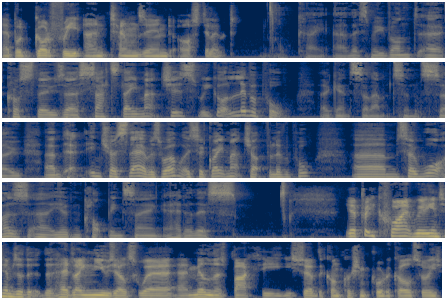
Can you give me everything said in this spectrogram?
uh, but Godfrey and Townsend are still out. Okay, uh, let's move on uh, across those uh, Saturday matches. We got Liverpool against Southampton, so um, interest there as well. It's a great matchup for Liverpool. Um, so, what has uh, Jurgen Klopp been saying ahead of this? Yeah, pretty quiet really in terms of the, the headline news elsewhere. Uh, Milner's back; he, he, served the concussion protocol, so he's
